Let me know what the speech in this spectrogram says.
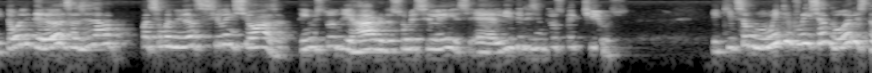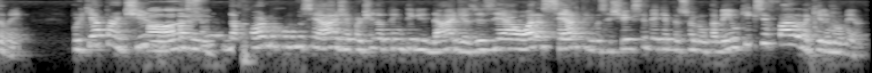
Então, a liderança, às vezes, ela pode ser uma liderança silenciosa. Tem um estudo de Harvard sobre silêncio, é, líderes introspectivos, e que são muito influenciadores também. Porque a partir da, da, forma como você age, a partir da tua integridade, às vezes é a hora certa que você chega e você vê que a pessoa não está bem, o que, que você fala naquele momento?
